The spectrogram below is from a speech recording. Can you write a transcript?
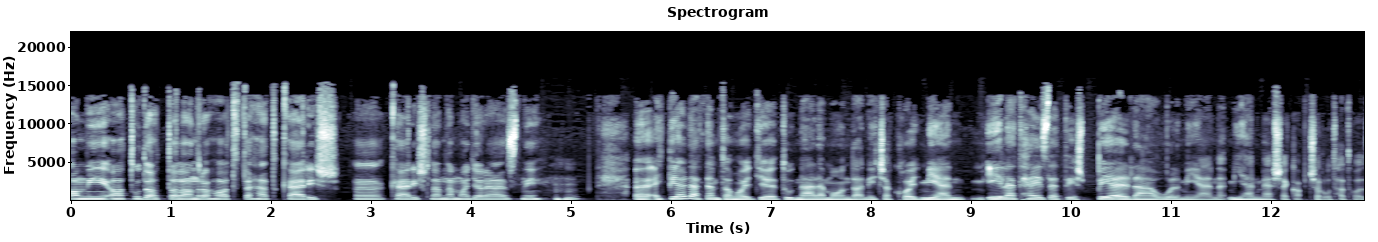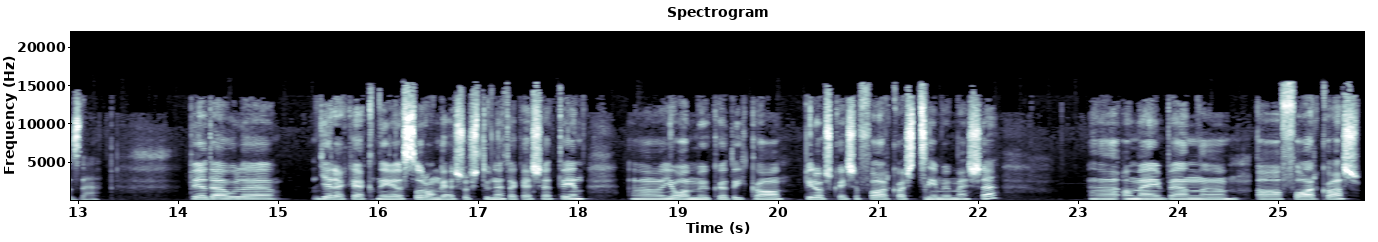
ami a tudattalanra hat, tehát kár is, kár is lenne magyarázni. Uh-huh. Egy példát nem tudom, hogy tudnál-e mondani, csak hogy milyen élethelyzet és például milyen, milyen mese kapcsolódhat hozzá. Például gyerekeknél szorongásos tünetek esetén jól működik a Piroska és a Farkas című uh-huh. mese, amelyben a farkas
